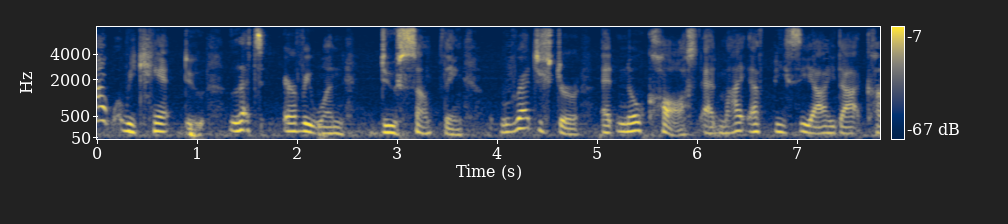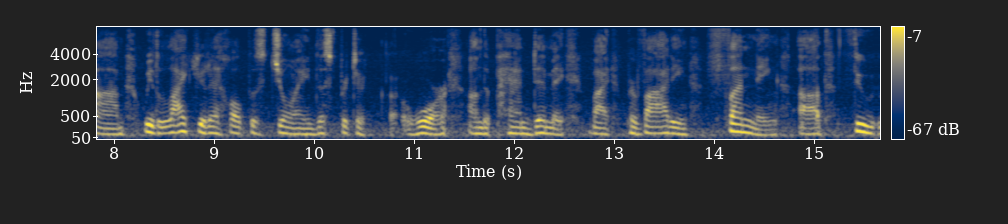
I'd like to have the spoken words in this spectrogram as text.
not what we can't do. Let's everyone do something. Register at no cost at myfbci.com. We'd like you to help us join this particular war on the pandemic by providing funding uh, through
